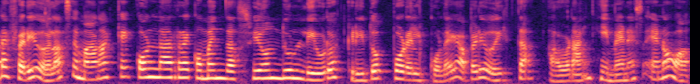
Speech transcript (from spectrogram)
preferido de la semana que con la recomendación de un libro escrito por el colega periodista Abraham Jiménez Enoa,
